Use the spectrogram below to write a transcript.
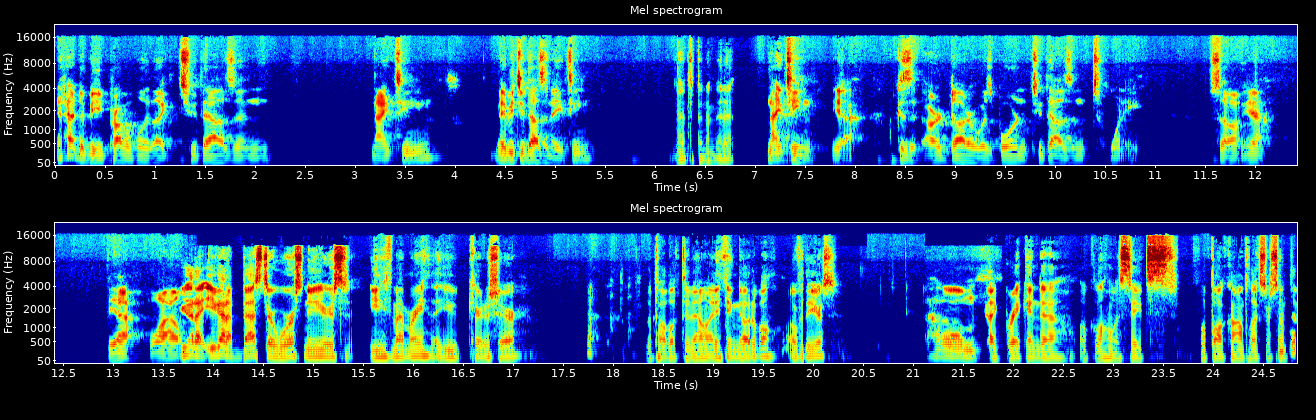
it had to be probably like 2019, maybe 2018. That's been a minute. 19, yeah, because our daughter was born 2020. So yeah, yeah, wow. You got a you got a best or worst New Year's Eve memory that you care to share? the public to know anything notable over the years? Um, like break into Oklahoma State's football complex or something.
